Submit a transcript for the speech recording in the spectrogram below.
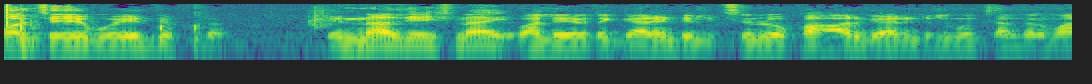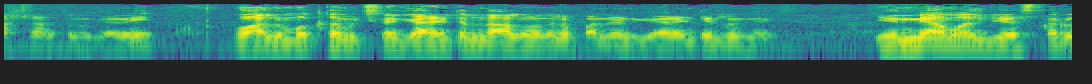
వాళ్ళు చేయబోయేది చెప్తారు. ఎన్నాళ్ళు చేసినా వాళ్ళు ఏవైతే గ్యారంటీలు ఇచ్చినారో ఒక ఆరు గ్యారంటీల గురించి అందరూ మాట్లాడుతున్నారు కానీ వాళ్ళు మొత్తం ఇచ్చిన గ్యారంటీలు నాలుగు వందల పన్నెండు గ్యారంటీలు ఉన్నాయి. ఎన్ని అమలు చేస్తారు?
